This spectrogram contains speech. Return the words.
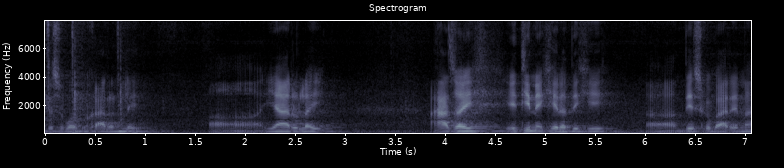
त्यसो भएको कारणले यहाँहरूलाई आजै यति नै खेरदेखि देशको बारेमा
